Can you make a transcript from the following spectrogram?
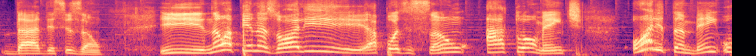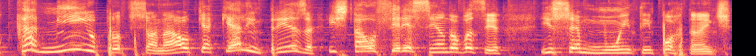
da decisão. E não apenas olhe a posição atualmente, olhe também o caminho profissional que aquela empresa está oferecendo a você. Isso é muito importante.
